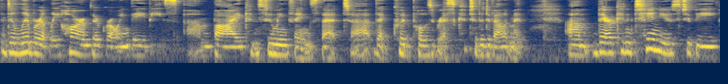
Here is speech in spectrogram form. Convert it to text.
deliberately harm their growing babies um, by consuming things that uh, that could pose risk to the development. Um, there continues to be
